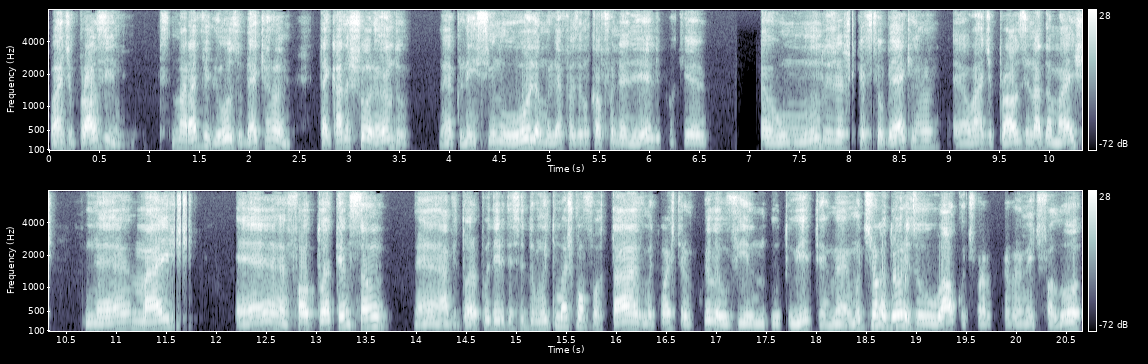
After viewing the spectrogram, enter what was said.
O Ard Prowse, maravilhoso. O Beckham tá em casa chorando, né, com lencinho no olho, a mulher fazendo cafuné nele, porque o mundo já esqueceu Beckham, é o Ard Prowse e nada mais. Né, mas é, faltou atenção né? A vitória poderia ter sido muito mais confortável, muito mais tranquila. Eu vi no Twitter, né? muitos jogadores, o Alcott propriamente falou,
